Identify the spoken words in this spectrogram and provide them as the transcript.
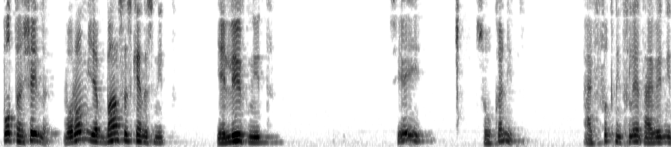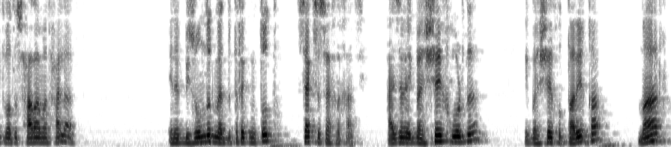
Potentiële. Waarom? Je basiskennis niet. Je leert niet. Zie je? Zo kan niet. Hij heeft niet geleerd, hij weet niet wat is haram en halal. In het bijzonder met betrekking tot seksensegregatie. Hij zegt, ik ben sheikh geworden, ik ben sheikh op tariqa, maar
